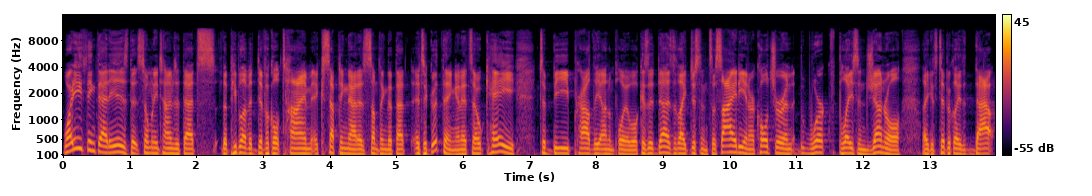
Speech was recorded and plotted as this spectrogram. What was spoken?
Why do you think that is that so many times that that's that people have a difficult time accepting that as something that that it's a good thing and it's okay to be proudly unemployable because it does like just in society and our culture and workplace in general like it's typically that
